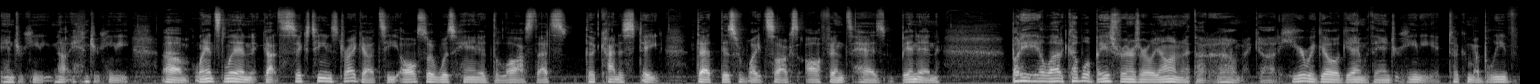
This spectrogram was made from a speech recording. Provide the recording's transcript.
Andrew Heaney, not Andrew Heaney, um, Lance Lynn got 16 strikeouts, he also was handed the loss. That's the kind of state that this White Sox offense has been in. But he allowed a couple of base runners early on, and I thought, oh my God, here we go again with Andrew Heaney. It took him, I believe,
